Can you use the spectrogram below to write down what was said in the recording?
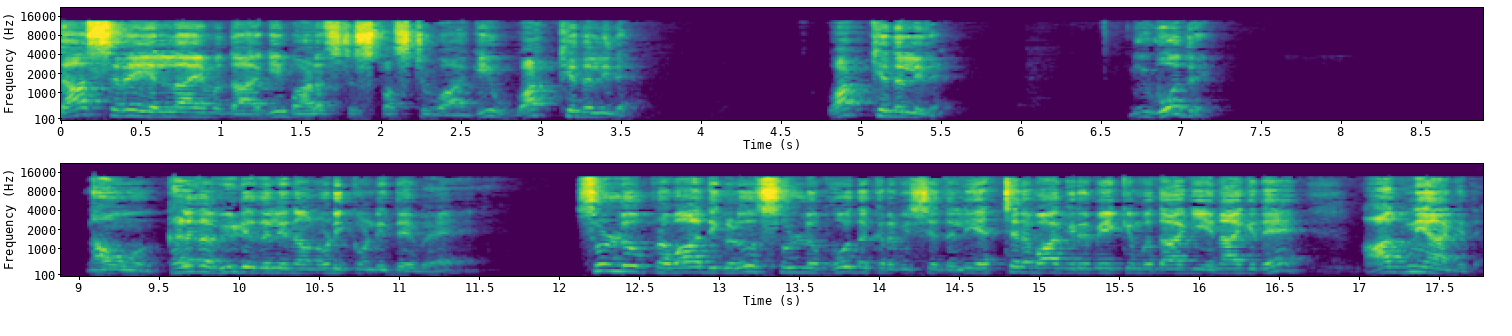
ದಾಸರೇ ಎಲ್ಲ ಎಂಬುದಾಗಿ ಬಹಳಷ್ಟು ಸ್ಪಷ್ಟವಾಗಿ ವಾಕ್ಯದಲ್ಲಿದೆ. ವಾಕ್ಯದಲ್ಲಿದೆ. ನೀವು ಓದ್ರಿ ನಾವು ಕಳೆದ ವಿಡಿಯೋದಲ್ಲಿ ನಾವು ನೋಡಿಕೊಂಡಿದ್ದೇವೆ, ಸುಳ್ಳು ಪ್ರವಾದಿಗಳು, ಸುಳ್ಳು ಬೋಧಕರ ವಿಷಯದಲ್ಲಿ ಎಚ್ಚರವಾಗಿರಬೇಕೆಂಬುದಾಗಿ ಏನಾಗಿದೆ? ಆಜ್ಞೆ ಆಗಿದೆ.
